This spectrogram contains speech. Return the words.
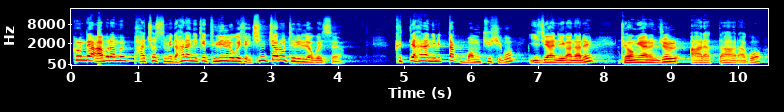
그런데 아브라함은 바쳤습니다. 하나님께 드리려고 했어요. 진짜로 드리려고 했어요. 그때 하나님이 딱 멈추시고 이제야 네가 나를 경외하는 줄 알았다라고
